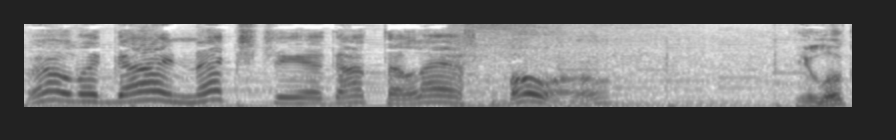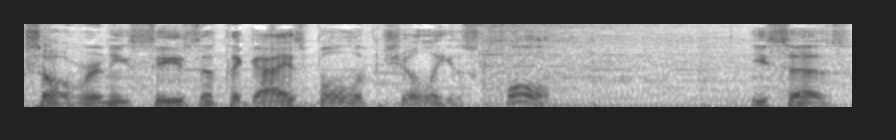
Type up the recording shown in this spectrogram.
Well, the guy next to you got the last bowl. He looks over and he sees that the guy's bowl of chili is full. He says,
